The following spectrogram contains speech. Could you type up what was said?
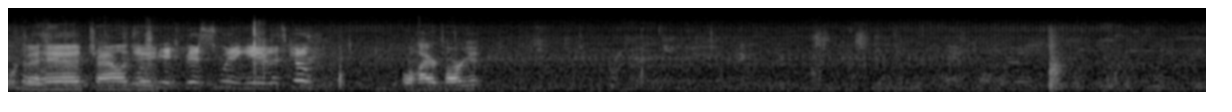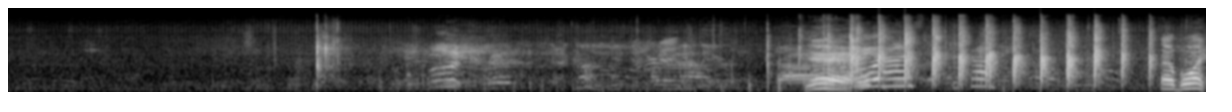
Working ahead, challenging. Pitch, best swing here. Let's go. A little higher target. Yeah. Good time. Good job. Oh boy.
